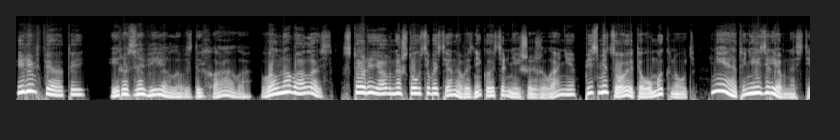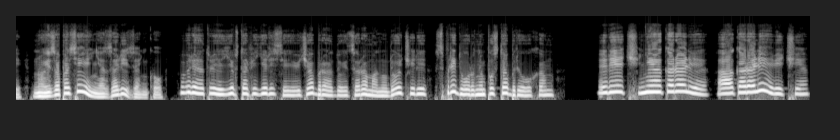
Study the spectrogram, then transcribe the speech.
или в пятый. И разовела, вздыхала, волновалась. Столь явно, что у Себастьяна возникло сильнейшее желание письмецо это умыкнуть. Нет, не из ревности, но из опасения за Ризоньку. Вряд ли Евстафий Ересеевич обрадуется роману дочери с придворным пустобрёхом. «Речь не о короле, а о королевиче».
